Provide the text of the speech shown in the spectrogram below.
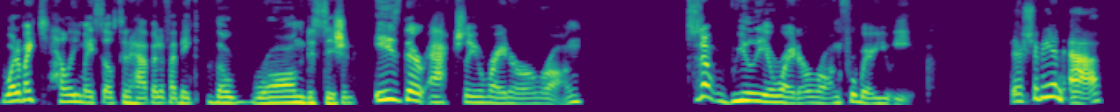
What am I telling myself to happen if I make the wrong decision? Is there actually a right or a wrong? It's not really a right or wrong for where you eat. There should be an app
